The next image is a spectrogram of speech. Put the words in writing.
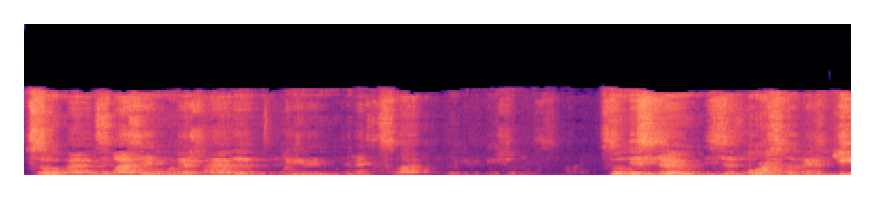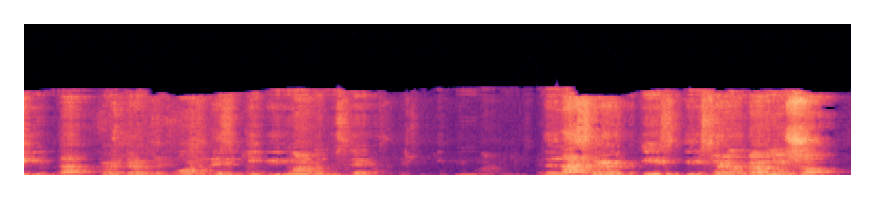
So uh, it's a bistable potential. I have the, the figure in the next slide. So this is a this is a force that tends to keep you. That first term is a force that tends to keep you in one of the two states. The last term is the external Brownian shock.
